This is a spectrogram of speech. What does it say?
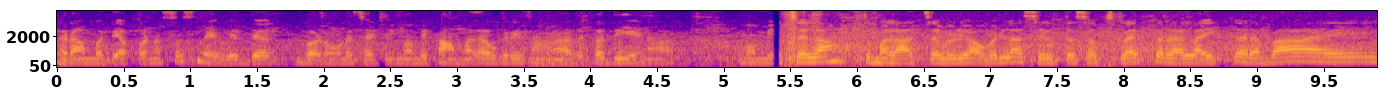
घरामध्ये आपण असंच नैवेद्य बनवण्यासाठी मग मी कामाला वगैरे जाणार कधी येणार? मग मी चला तुम्हाला आजचा व्हिडिओ आवडला असेल तर सबस्क्राईब करा लाईक करा. बाय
